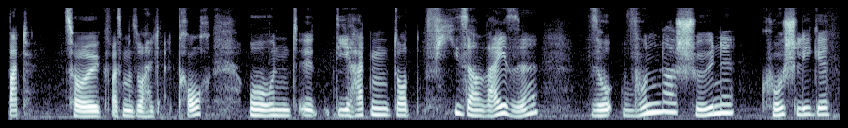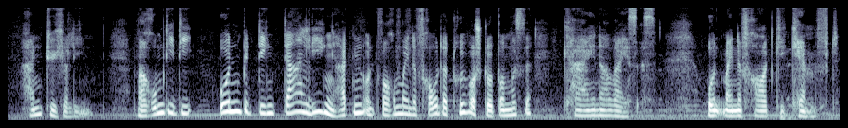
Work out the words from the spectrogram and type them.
Badzeug, was man so halt braucht. Und äh, die hatten dort fieserweise so wunderschöne, kuschelige Handtücher liegen. Warum die die unbedingt da liegen hatten und warum meine Frau da drüber stolpern musste, keiner weiß es. Und meine Frau hat gekämpft.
